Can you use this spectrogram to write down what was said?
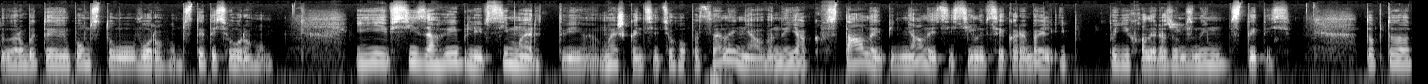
робити помсту ворогу, мститись ворогу. І всі загиблі, всі мертві мешканці цього поселення, вони як встали, піднялись і сіли в цей корабель і поїхали разом з ним мститись. Тобто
